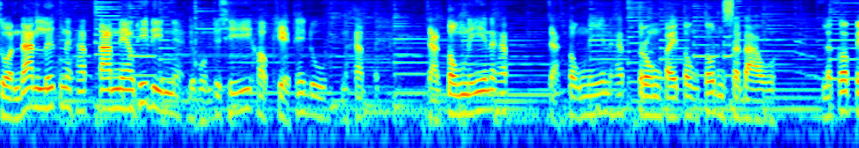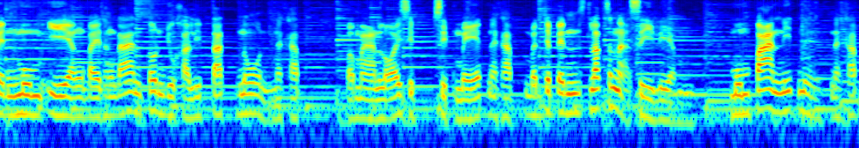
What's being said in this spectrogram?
ส่วนด้านลึกนะครับ ตามแนวที่ดินเนี่ยเดี๋ยวผมจะชี้ขอบเขตให้ดูนะครับ จากตรงนี้นะครับจากตรงนี้นะครับ ตรงไปตรงต้นสะเดา แล้วก็เป็นมุมเอียงไปทางด้านต้นยูคาลิปตัสโน่นนะครับ ประมาณ 110 10 เมตรนะครับ มันจะเป็นลักษณะสี่เหลี่ยม มุมป้านนิดนึงนะครับ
